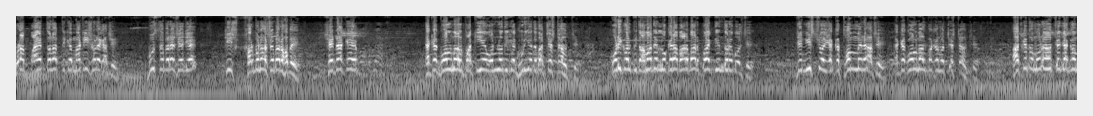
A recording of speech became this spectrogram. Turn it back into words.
ওরা পায়ের তলার থেকে মাটি সরে গেছে। বুঝতে পেরেছে যে কি সর্বনাশ এবার হবে। সেটাকে একটা গোলমাল পাকিয়ে অন্যদিকে ঘুরিয়ে দেবার চেষ্টা হচ্ছে। পরিকল্পিত আমাদের লোকেরা বারবার কয়েকদিন ধরে বলছে যে নিশ্চয়ই একটা থম মেরে আছে একটা গোলমাল পাকানোর চেষ্টা হচ্ছে। আজকে তো মনে হচ্ছে যে একদম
